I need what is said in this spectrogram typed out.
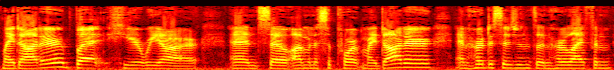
my daughter, but here we are. And so I'm going to support my daughter and her decisions and her life. And,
